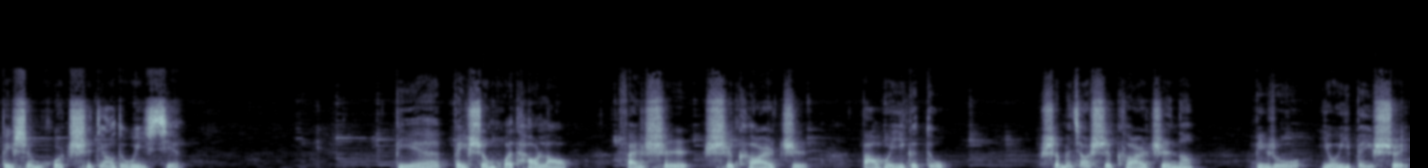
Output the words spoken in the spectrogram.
被生活吃掉的危险。别被生活套牢，凡事适可而止，把握一个度。什么叫适可而止呢？比如有一杯水，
